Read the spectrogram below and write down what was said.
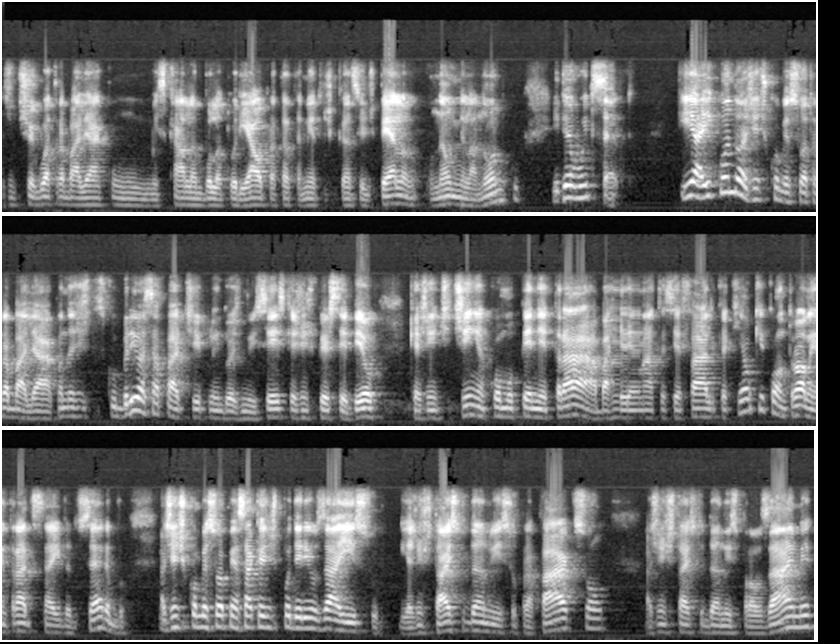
a gente chegou a trabalhar com uma escala ambulatorial para tratamento de câncer de pele, o não melanômico, e deu muito certo. E aí, quando a gente começou a trabalhar, quando a gente descobriu essa partícula em 2006, que a gente percebeu que a gente tinha como penetrar a barreira hematoencefálica, que é o que controla a entrada e saída do cérebro, a gente começou a pensar que a gente poderia usar isso. E a gente está estudando isso para Parkinson, a gente está estudando isso para Alzheimer,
